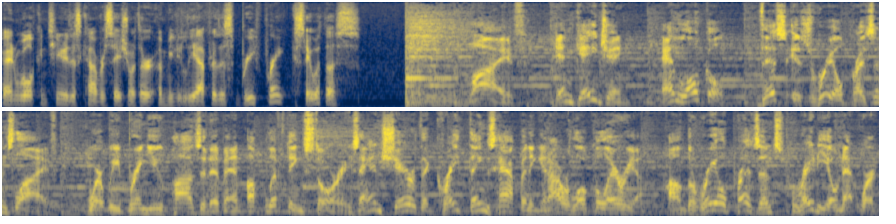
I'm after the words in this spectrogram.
and we'll continue this conversation with her immediately after this brief break. Stay with us. Live, engaging, and local. This is Real Presence Live, where we bring you positive and uplifting stories and share the great things happening in our local area on the Real Presence Radio Network.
